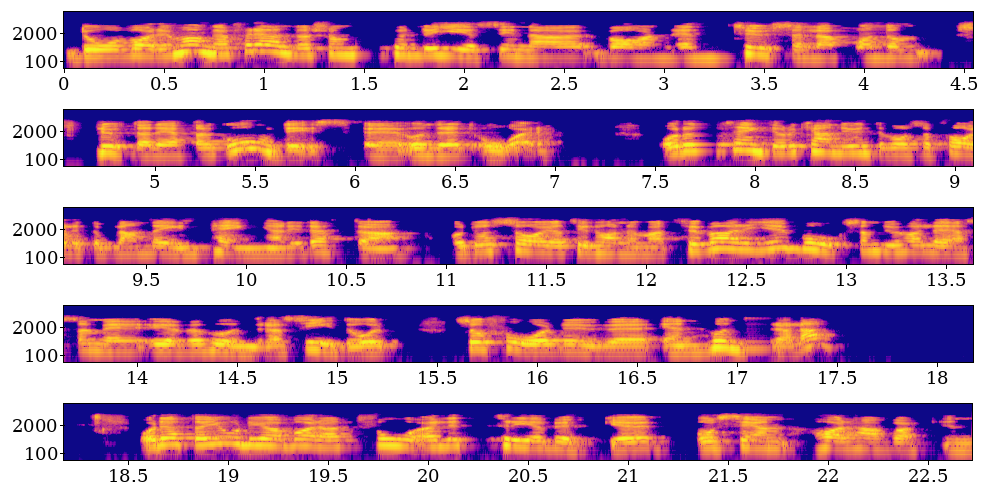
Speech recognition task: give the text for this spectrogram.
då var det många föräldrar som kunde ge sina barn en tusenlapp om de slutade äta godis eh, under ett år. Och då tänkte jag, då kan det ju inte vara så farligt att blanda in pengar i detta. Och då sa jag till honom att för varje bok som du har läst med över hundra sidor så får du eh, en hundralapp. Och detta gjorde jag bara två eller tre böcker och sen har han varit en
